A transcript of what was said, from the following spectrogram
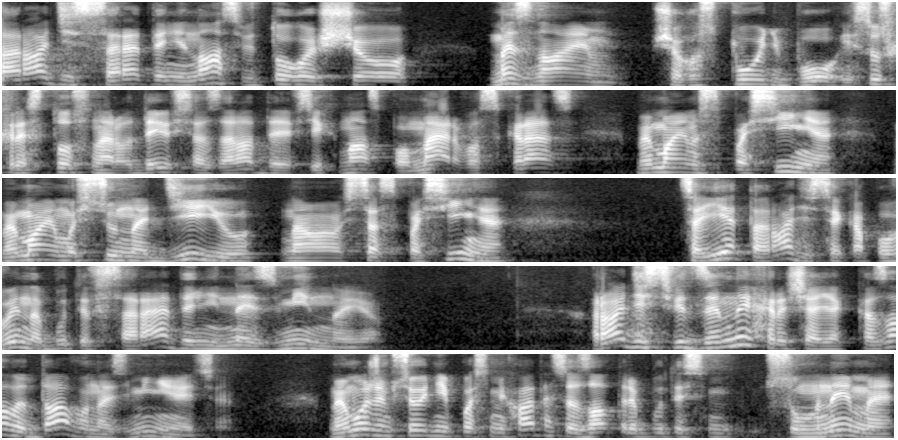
та радість всередині нас від того, що ми знаємо, що Господь Бог, Ісус Христос народився заради всіх нас, помер, воскрес. Ми маємо спасіння, ми маємо цю надію на ось це спасіння. Це є та радість, яка повинна бути всередині незмінною. Радість від земних речей, як казали, да, вона змінюється. Ми можемо сьогодні посміхатися, завтра бути сумними,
